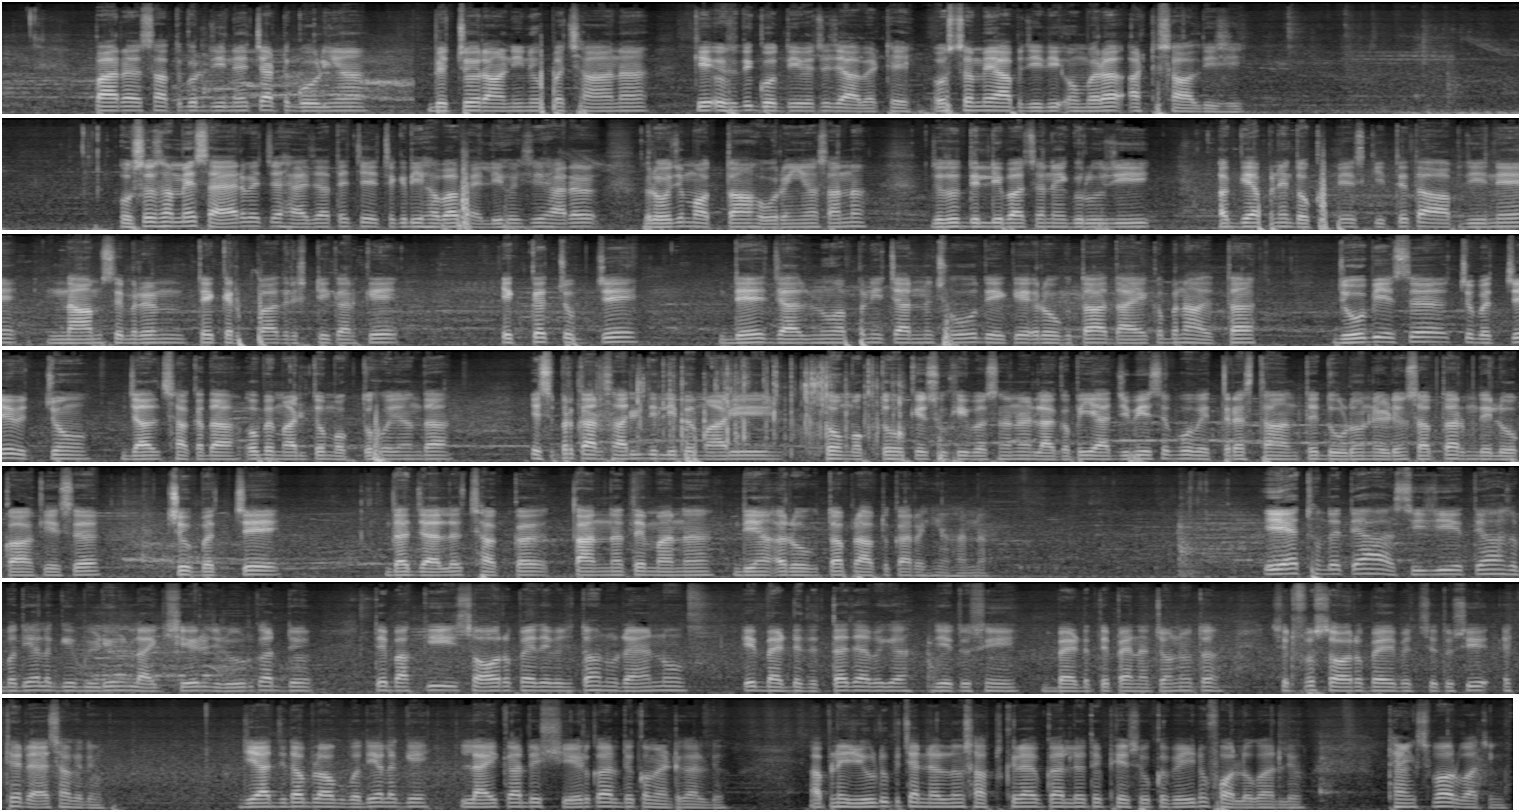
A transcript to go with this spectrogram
ਪਰ ਸਤਿਗੁਰੂ ਜੀ ਨੇ ਝਟ ਗੋਲੀਆਂ ਵਿੱਚੋਂ ਰਾਣੀ ਨੂੰ ਪਛਾਣ ਕਿ ਉਸ ਦੀ ਗੋਦੀ ਵਿੱਚ ਜਾ ਬੈਠੇ। ਉਸ ਸਮੇਂ ਆਪ ਜੀ ਦੀ ਉਮਰ 8 ਸਾਲ ਦੀ ਸੀ। ਉਸ ਸਮੇਂ ਸ਼ਹਿਰ ਵਿੱਚ ਹੈਜਾ ਤੇ ਚੇਚਕ ਦੀ ਹਵਾ ਫੈਲੀ ਹੋਈ ਸੀ। ਹਰ ਰੋਜ਼ ਮੌਤਾਂ ਹੋ ਰਹੀਆਂ ਸਨ। ਜਦੋਂ ਦਿੱਲੀ ਬਾਦਸ਼ਾਹ ਨੇ ਗੁਰੂ ਜੀ ਅੱਗੇ ਆਪਣੇ ਦੁੱਖ ਪੇਸ਼ ਕੀਤੇ ਤਾਂ ਆਪ ਜੀ ਨੇ ਨਾਮ ਸਿਮਰਨ ਤੇ ਕਿਰਪਾ ਦ੍ਰਿਸ਼ਟੀ ਕਰਕੇ ਇੱਕ ਚੁਬਚੇ ਦੇ ਜਲ ਨੂੰ ਆਪਣੀ ਚਰਨ ਛੋਹ ਦੇ ਕੇ ਅਰੋਗਤਾ ਦਾਇਕ ਬਣਾ ਦਿੱਤਾ। ਜੋ ਵੀ ਇਸ ਚੁਬੱਚੇ ਵਿੱਚੋਂ ਜਲ ਸਕਦਾ, ਉਹ ਬਿਮਾਰੀ ਤੋਂ ਮੁਕਤ ਹੋ ਜਾਂਦਾ। ਇਸ ਪ੍ਰਕਾਰ ਸਾਰੀ ਦਿੱਲੀ ਬਿਮਾਰੀ ਤੋਂ ਮੁਕਤ ਹੋ ਕੇ ਸੁਖੀ ਵਸਣ ਲੱਗ ਪਈ। ਅੱਜ ਵੀ ਇਸ ਪਵਿੱਤਰ ਸਥਾਨ ਤੇ ਦੂਰੋਂ ਨੇੜਿਓਂ ਸਭ ਧਰਮ ਦੇ ਲੋਕ ਆ ਕੇ ਇਸ ਚੁਬੱਚੇ ਦਾ ਜਲ, ਛਕ, ਤਨ ਤੇ ਮਨ ਦੀਆਂ ਅਰੋਗਤਾ ਪ੍ਰਾਪਤ ਕਰ ਰਹੀਆਂ ਹਨ। ਇਹ ਇੱਥੋਂ ਦਾ ਇਤਿਹਾਸ ਸੀ ਜੀ। ਇਤਿਹਾਸ ਵਧੀਆ ਲੱਗੇ, ਵੀਡੀਓ ਨੂੰ ਲਾਈਕ ਸ਼ੇਅਰ ਜ਼ਰੂਰ ਕਰ ਦਿਓ ਤੇ ਬਾਕੀ 100 ਰੁਪਏ ਦੇ ਵਿੱਚ ਤੁਹਾਨੂੰ ਰਹਿਣ ਨੂੰ ਇਹ ਬੈੱਡ ਦਿੱਤਾ ਜਾਵੇਗਾ। ਜੇ ਤੁਸੀਂ ਬੈੱਡ ਤੇ ਪੈਣਾ ਚਾਹੁੰਦੇ ਹੋ ਤਾਂ ਸਿਰਫ ਸੌ ਰੁਪਏ ਵਿੱਚ ਤੁਸੀਂ ਇੱਥੇ ਰਹਿ ਸਕਦੇ ਹੋ। ਜੇ ਅੱਜ ਦਾ ਬਲੌਗ ਵਧੀਆ ਲੱਗੇ ਲਾਈਕ ਕਰ ਦਿਓ ਸ਼ੇਅਰ ਕਰ ਦਿਓ ਕਮੈਂਟ ਕਰ ਦਿਓ। ਆਪਣੇ YouTube ਚੈਨਲ ਨੂੰ ਸਬਸਕ੍ਰਾਈਬ ਕਰ ਲਿਓ ਤੇ Facebook ਪੇਜ ਨੂੰ ਫੋਲੋ ਕਰ ਲਿਓ। Thanks for watching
